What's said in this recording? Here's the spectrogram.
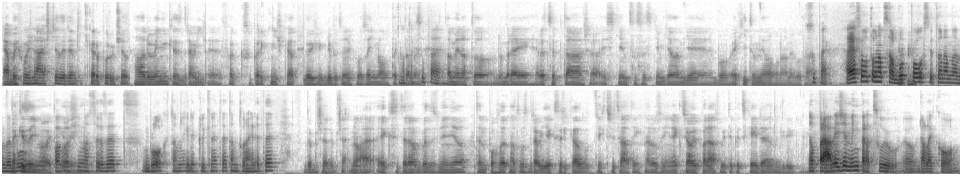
Já bych možná ještě lidem teďka doporučil Hladovění ke zdraví. Je fakt super knížka, takže kdyby to někoho zajímalo, tak, no, tam, tak je, super. tam je na to dobrý receptář a i s tím, co se s tím tělem děje, nebo jaký to měla ona, nebo tak. Super. A já jsem o tom napsal blog post, je to na mém webu. Taky zajímavý. Pavlšíma.cz blog, tam někde kliknete, tam to najdete. Dobře, dobře. No a jak si teda vůbec změnil ten pohled na to zdraví, jak jsi říkal od těch 30. narozenin, jak třeba vypadá tvůj typický den? Kdy... No právě, že méně pracuju, jo, daleko.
